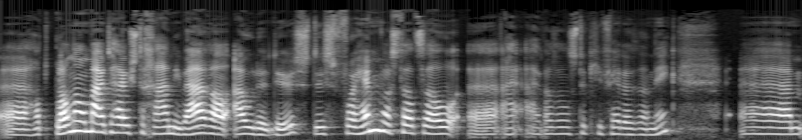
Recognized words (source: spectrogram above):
uh, had plannen om uit huis te gaan. Die waren al ouder dus. Dus voor hem was dat al, hij, hij, was al een stukje verder dan ik. Ehm,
